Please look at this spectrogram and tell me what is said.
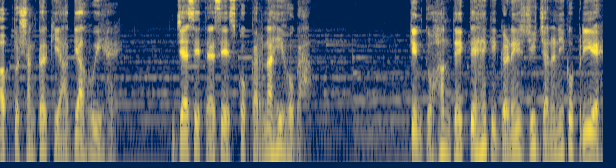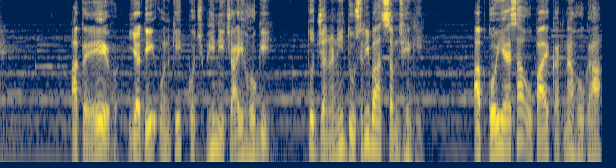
अब तो शंकर की आज्ञा हुई है। जैसे तैसे इसको करना ही होगा। किंतु हम देखते हैं कि गणेश जी जननी को प्रिय है। अतएव यदि उनकी कुछ भी निचाई होगी तो जननी दूसरी बात समझेंगी। अब कोई ऐसा उपाय करना होगा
